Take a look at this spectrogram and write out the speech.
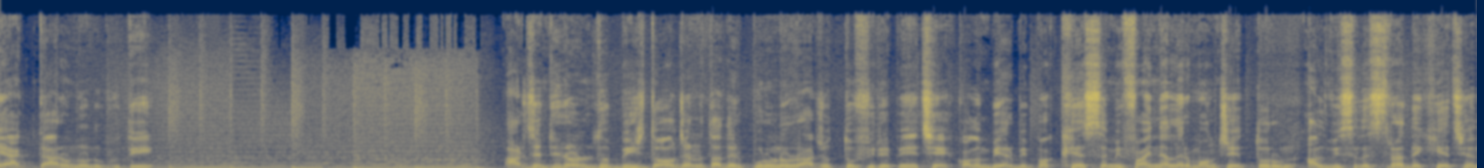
এ এক দারুণ অনুভূতি। আর্জেন্টিনা অনূর্ধ্ব বিশ দল যেন তাদের পুরনো রাজত্ব ফিরে পেয়েছে। কলম্বিয়ার বিপক্ষে সেমিফাইনালের মঞ্চে তরুণ আলভিসেলেসরা দেখিয়েছেন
